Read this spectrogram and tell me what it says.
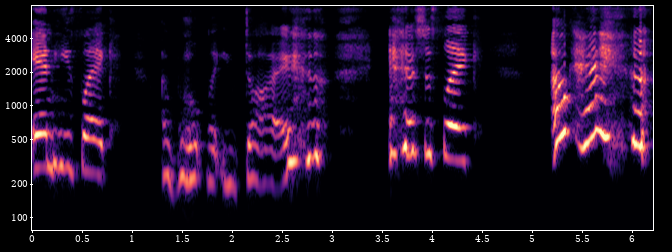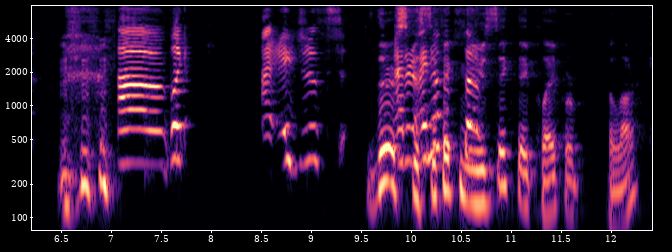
and he's like, I won't let you die, and it's just like, okay, um, like I, I just Is there a I don't- I know specific so- music they play for Bellarke?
